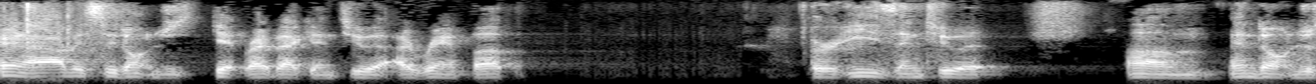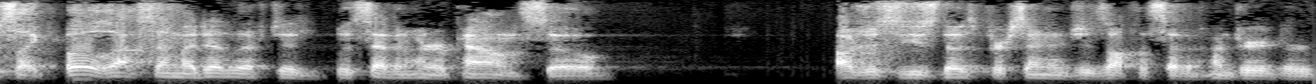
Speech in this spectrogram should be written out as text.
and I obviously don't just get right back into it. I ramp up or ease into it. Um, and don't just like, oh, last time I deadlifted was 700 pounds. So I'll just use those percentages off of 700 or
